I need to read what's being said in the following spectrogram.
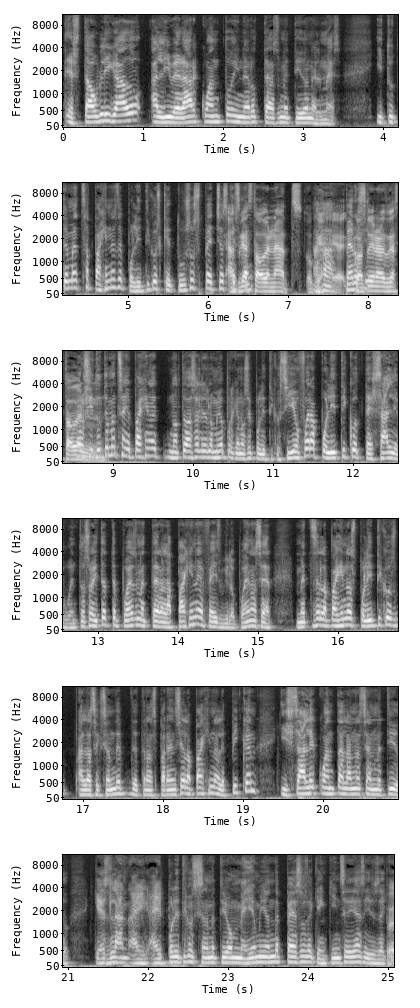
está obligado a liberar cuánto dinero te has metido en el mes. Y tú te metes a páginas de políticos que tú sospechas que Has están- gastado en ads, ok. Ajá, Eh, pero ¿Cuánto si- dinero has gastado pero en...? si tú te metes a mi página, no te va a salir lo mío porque no soy político. Si yo fuera político, te sale, güey. Entonces ahorita te puedes meter a la página de Facebook, y lo pueden hacer. Metes a la página de los políticos, a la sección de, de transparencia de la página, le pican y sale cuánta lana se han metido. Que es lana. Hay, hay políticos que se han metido medio millón de pesos de que en 15 días y dices, que, Ok,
